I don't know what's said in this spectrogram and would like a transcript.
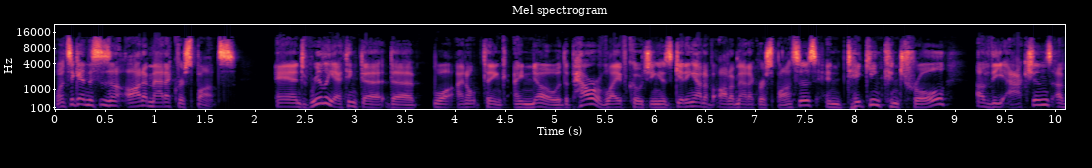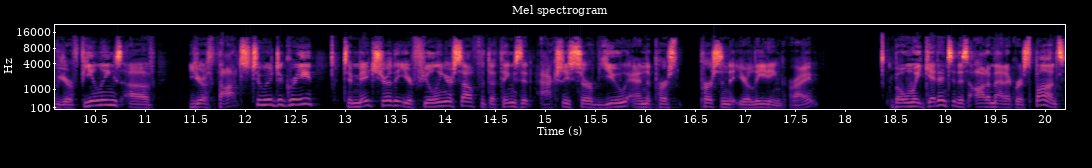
Once again, this is an automatic response. And really, I think the the well, I don't think I know the power of life coaching is getting out of automatic responses and taking control of the actions of your feelings of your thoughts to a degree to make sure that you're fueling yourself with the things that actually serve you and the pers- person that you're leading, right? But when we get into this automatic response,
